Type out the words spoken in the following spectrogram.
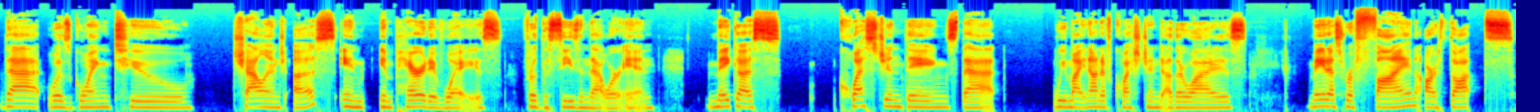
that was going to challenge us in imperative ways for the season that we're in, make us question things that we might not have questioned otherwise, made us refine our thoughts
